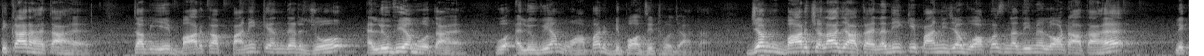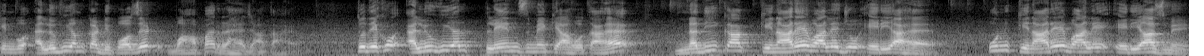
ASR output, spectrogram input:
टिका रहता है, तब ये बाढ़ का पानी के अंदर जो एल्यूवियम होता है, वो एल्यूवियम वहाँ पर डिपॉजिट हो जाता है। जब बाढ़ चला जाता है, नदी की पानी जब वापस नदी में लौट आता है लेकिन वो एल्यूवियम का डिपॉजिट वहाँ पर रह जाता है। तो देखो एल्यूवियल प्लेन्स में क्या होता है? नदी का किनारे वाले जो एरिया है, उन किनारे वाले एरियाज़ में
